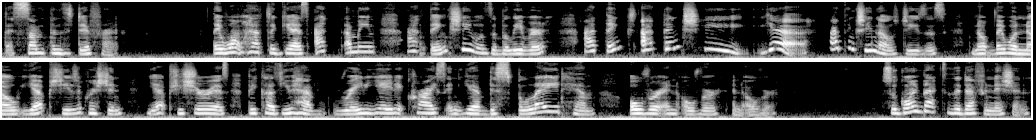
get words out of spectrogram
that something's different. They won't have to guess. I I mean, I think she was a believer. I think I think she yeah, I think she knows Jesus. Nope, they will know, yep, she's a Christian. Yep, she sure is because you have radiated Christ and you have displayed him over and over and over. So, going back to the definition,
